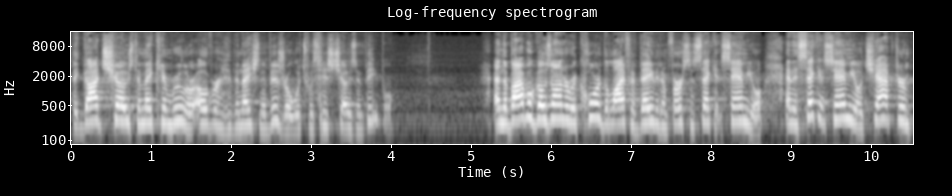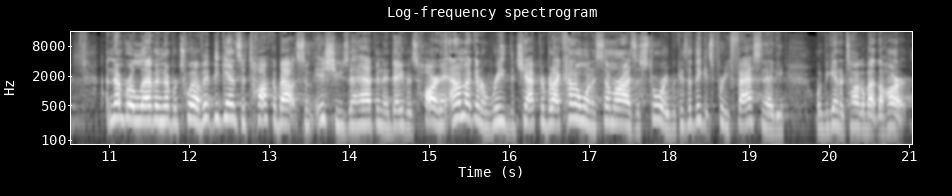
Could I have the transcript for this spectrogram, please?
that God chose to make him ruler over the nation of Israel, which was his chosen people. And the Bible goes on to record the life of David in 1st and 2nd Samuel. And in 2nd Samuel, chapter number 11, number 12, it begins to talk about some issues that happened in David's heart. And I'm not going to read the chapter, but I kind of want to summarize the story because I think it's pretty fascinating when we begin to talk about the heart.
